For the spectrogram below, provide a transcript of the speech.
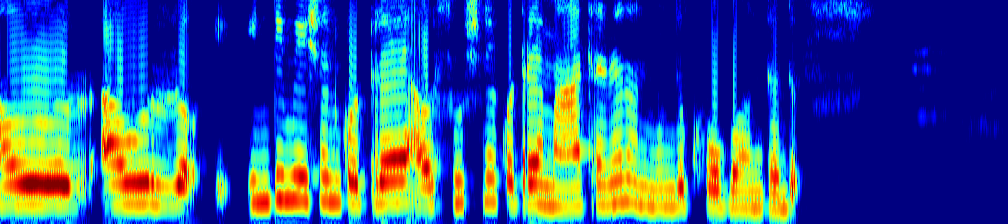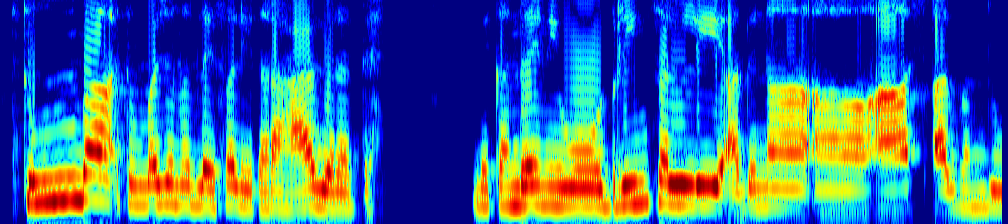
ಅವ್ರ ಅವ್ರ ಇಂಟಿಮೇಶನ್ ಕೊಟ್ರೆ, ಅವ್ರ ಸೂಚನೆ ಕೊಟ್ರೆ ಮಾತ್ರನೇ ನಾನು ಮುಂದಕ್ಕೆ ಹೋಗುವಂಥದ್ದು ತುಂಬಾ ತುಂಬಾ ಜನದ ಲೈಫಲ್ಲಿ ಈ ತರ ಆಗಿರತ್ತೆ. ಬೇಕಂದ್ರೆ ನೀವು ಡ್ರೀಮ್ಸ್ ಅಲ್ಲಿ ಅದನ್ನ, ಆ ಅದೊಂದು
